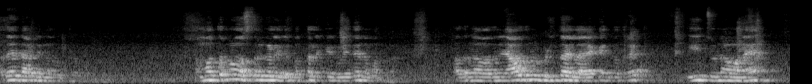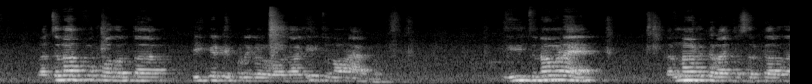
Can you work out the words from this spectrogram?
ಅದೇ ದಾಟಿನಲ್ಲಿ ಉತ್ತರ ಕೊಡ್ತೀವಿ ನಮ್ಮ ಹತ್ರನೂ ಅಸ್ತ್ರಗಳಿದೆ, ಬತ್ತಳಿಕೆಗಳಿದೆ ನಮ್ಮ ಹತ್ರ. ಅದು ನಾವು ಅದನ್ನ ಯಾವುದನ್ನು ಬಿಡ್ತಾ ಇಲ್ಲ. ಯಾಕೆಂತಂದ್ರೆ ಈ ಚುನಾವಣೆ ರಚನಾತ್ಮಕವಾದಂಥ ಟೀಕೆ ಟಿಪ್ಪಣಿಗಳ ಒಳಗಾಗಿ ಚುನಾವಣೆ ಆಗಬೇಕು. ಈ ಚುನಾವಣೆ ಕರ್ನಾಟಕ ರಾಜ್ಯ ಸರ್ಕಾರದ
